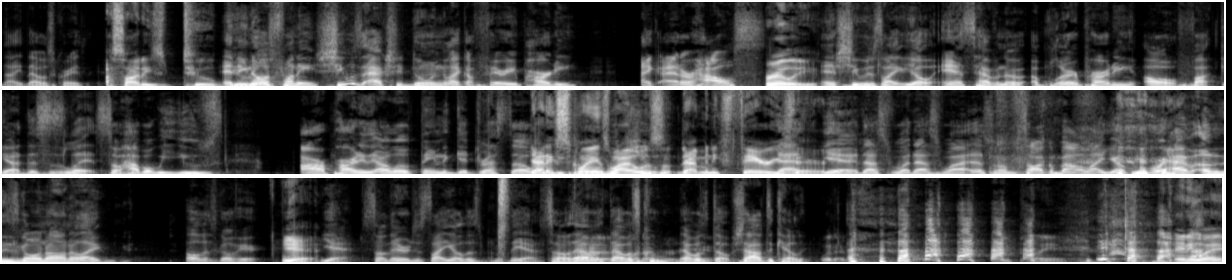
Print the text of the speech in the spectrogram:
Like that was crazy. I saw these two. And you know what's funny? She was actually doing like a fairy party, like at her house. really? And she was like, "Yo, Ant's having a, a blerd party. Oh fuck yeah, this is lit. So how about we use our party, our little thing to get dressed up? that explains cool, why it was that many fairies That- there. Yeah, that's what that's why that's what I'm talking about. Like, yo, people were having other things going on. They're like, oh, let's go here. Yeah. Yeah. So they were just like, yo, let's yeah. So that was that was cool. Whatever, That was yeah. dope. Shout out to Kelly. Whatever. We playing. anyway,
